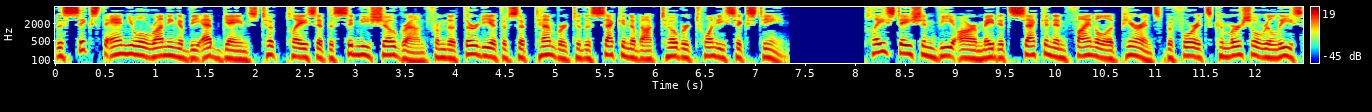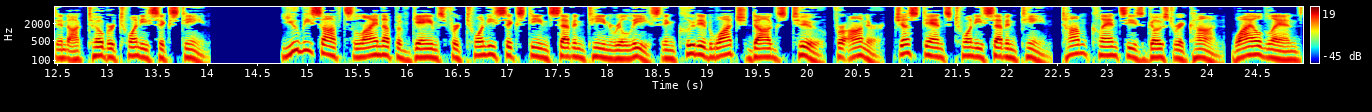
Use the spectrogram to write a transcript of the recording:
The sixth annual running of the EB Games took place at the Sydney Showground from 30 September to 2 October 2016. PlayStation VR made its second and final appearance before its commercial release in October 2016. Ubisoft's lineup of games for 2016-17 release included Watch Dogs 2, For Honor, Just Dance 2017, Tom Clancy's Ghost Recon, Wildlands,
